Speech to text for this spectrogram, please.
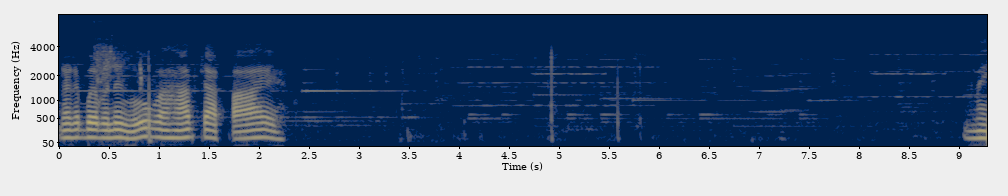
ได้ระเบิดมาหนึ่งลูกแล้วครับ จัดไป ไม่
